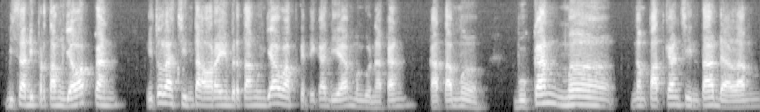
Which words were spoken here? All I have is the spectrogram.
bisa dipertanggungjawabkan. Itulah cinta orang yang bertanggung jawab ketika dia menggunakan kata me, bukan menempatkan cinta dalam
